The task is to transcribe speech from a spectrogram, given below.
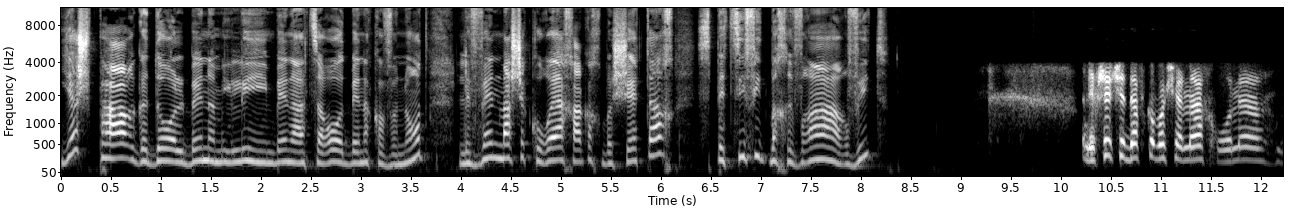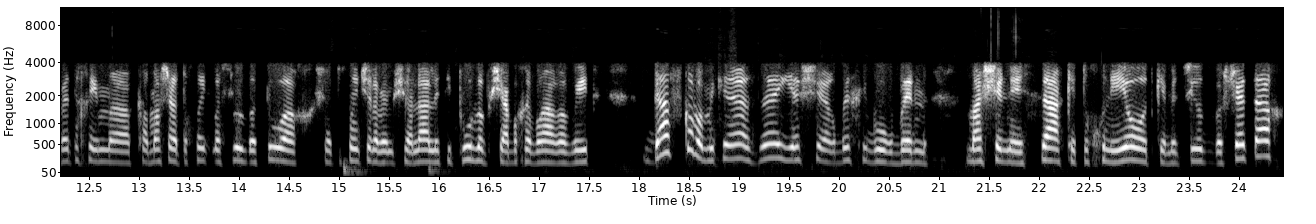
יש פער גדול בין המילים, בין ההצהרות, בין הכוונות, לבין מה שקורה אחר כך בשטח, ספציפית בחברה הערבית? אני חושבת שדווקא בשנה האחרונה, בטח עם ההקמה של התוכנית מסלול בטוח, של התוכנית של הממשלה לטיפול בפשיעה בחברה הערבית, דווקא במקרה הזה יש הרבה חיבור בין מה שנעשה כתוכניות, כמציאות בשטח,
